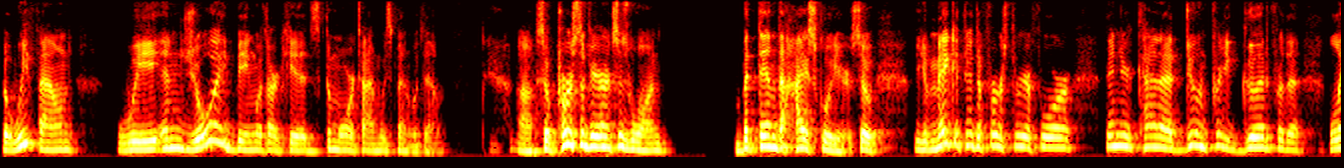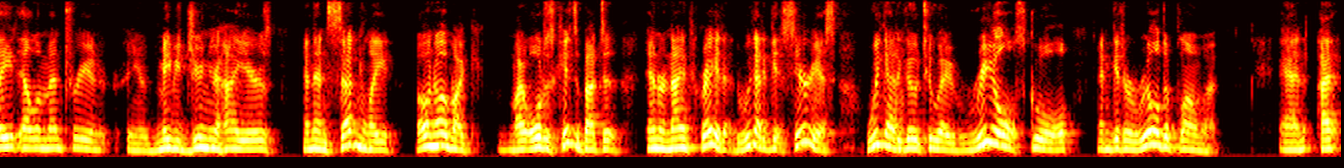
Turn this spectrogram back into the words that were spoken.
but we found we enjoyed being with our kids the more time we spent with them. Mm-hmm. Uh, so perseverance is one, but then the high school years. So you make it through the first three or four, then you're kind of doing pretty good for the late elementary and you know maybe junior high years, and then suddenly oh no, my my oldest kid's about to enter ninth grade. We got to get serious. We got to go to a real school and get a real diploma. And I,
